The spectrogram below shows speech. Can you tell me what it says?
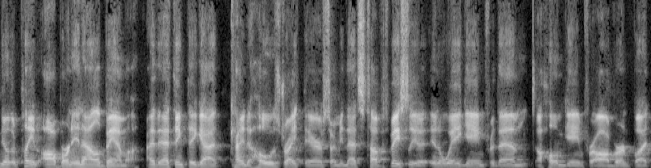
you know, they're playing Auburn in Alabama. I, I think they got kind of hosed right there. So, I mean, that's tough. It's basically a, an away game for them, a home game for Auburn, but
